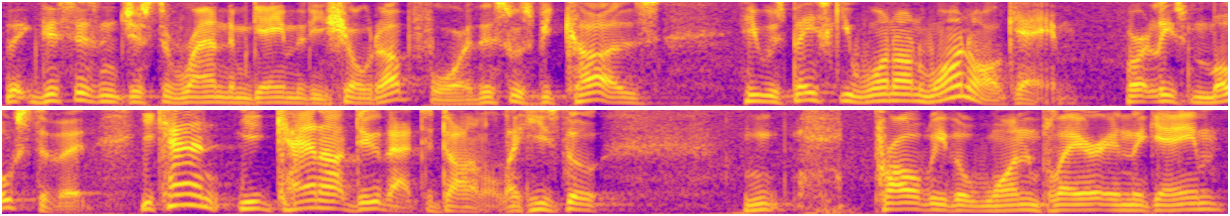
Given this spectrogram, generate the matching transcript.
this isn't just a random game that he showed up for. This was because he was basically one on one all game, or at least most of it. You can you cannot do that to Donald. Like he's the probably the one player in the game.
